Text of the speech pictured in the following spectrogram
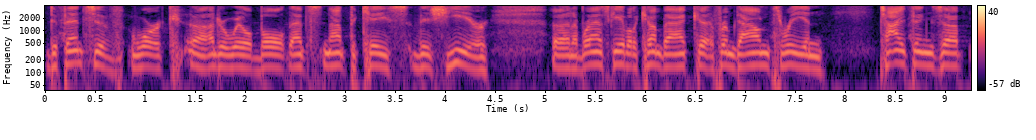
defensive work uh, under Will Bolt. That's not the case this year. Uh, Nebraska able to come back uh, from down three and tie things up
